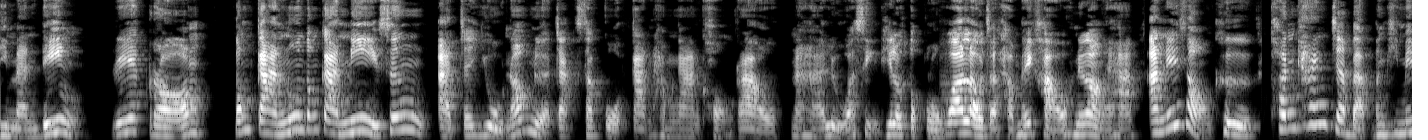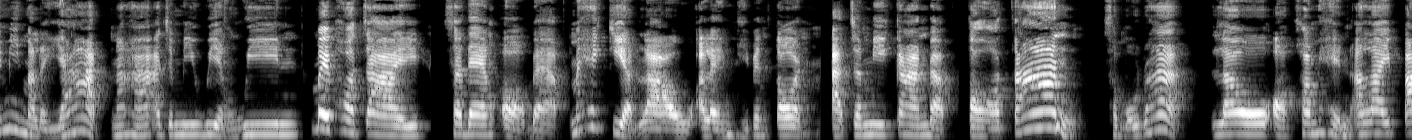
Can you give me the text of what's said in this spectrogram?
demanding เรียกร้องต้องการนู่นต้องการนี่ ซึ่งอาจจะอยู่นอกเหนือจาก scope การทำงานของเรานะคะหรือว่าสิ่งที่เราตกลงว่าเราจะทำให้เขาเนื้ออกไหมคะอันที่ 2 คือค่อนข้างจะแบบบางทีไม่มีมารยาทนะคะอาจจะมีเหวี่ยงวีน ไม่พอใจแสดงออกแบบไม่ให้เกียรติเราอะไรอย่างนี้เป็นต้น อาจจะมีการแบบต่อต้าน สมมุติว่า เราออกความเห็นอะไรไป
